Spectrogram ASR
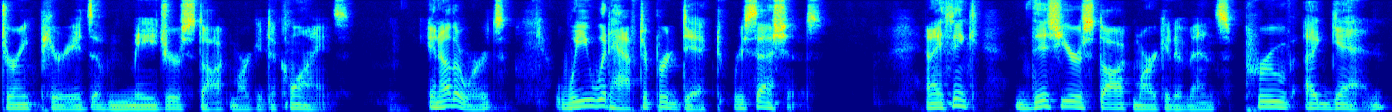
during periods of major stock market declines. In other words, we would have to predict recessions. And I think this year's stock market events prove again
